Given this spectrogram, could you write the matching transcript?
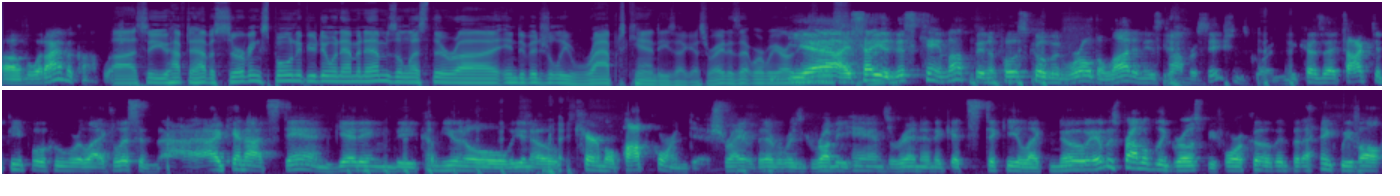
of what I've accomplished. Uh, so you have to have a serving spoon if you're doing M and M's, unless they're uh, individually wrapped candies. I guess, right? Is that where we are? Yeah, I tell you, this came up in a post-COVID world a lot in these yeah. conversations, Gordon, because I talked to people who were like, "Listen, I, I cannot stand getting the communal, you know, right. caramel popcorn dish, right? That everybody's grubby hands are in and it gets sticky." Like, no, it was probably gross before COVID, but I think we've all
